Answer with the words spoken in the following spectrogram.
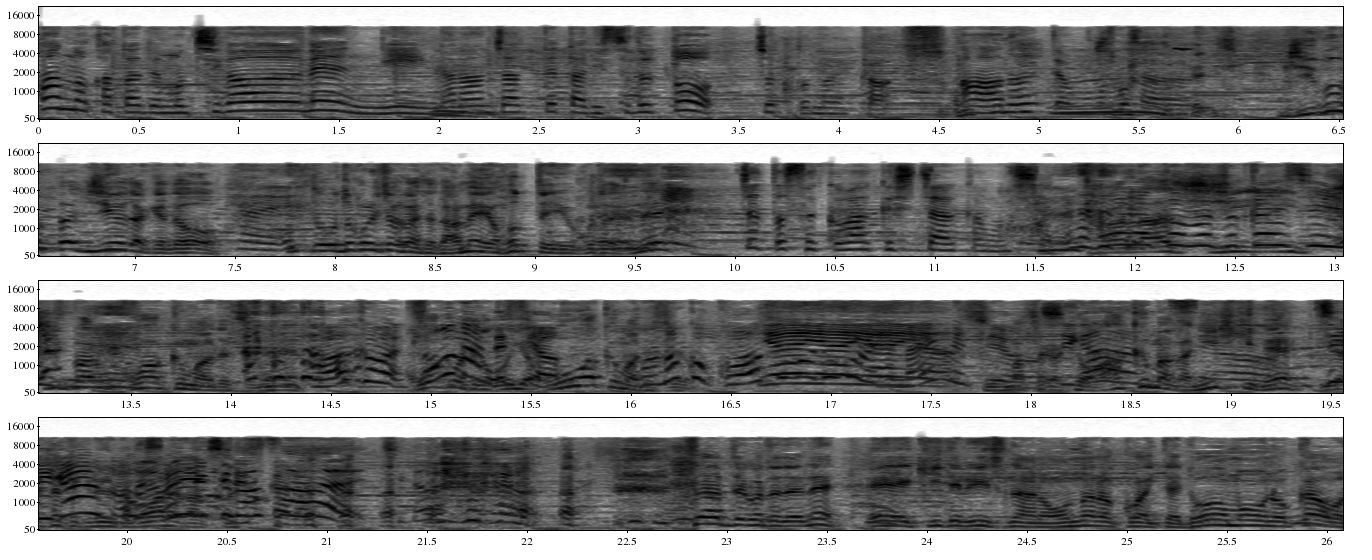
ファンの方でも違うレーンに並んじゃってたりすると、ちょっとなんかあーって思っちゃう。すごくない自分は自由だけど、はい。男の人がじゃダメよっていうことだよね。ちょっと束縛しちゃうかもしれない。難しい。一番小悪魔ですね。小悪魔そうなんですいやよ。大悪魔ですよ。この子小悪魔いやいやいやいやまさか今日悪魔が2匹ね違いらっしゃってくれるとは思わなかったう。ですからさあということでね、えー聞いてるリスナーの女の子は一体どう思うのか教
